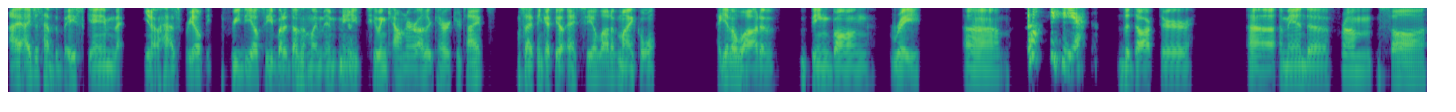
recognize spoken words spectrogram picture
I, I just have the base game that you know has free LD, free DLC, but it doesn't limit me to encounter other character types. So I think I feel I see a lot of Michael. I get a lot of Bing Bong Wraith, um, Oh, yeah. The Doctor, uh, Amanda from Saw.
